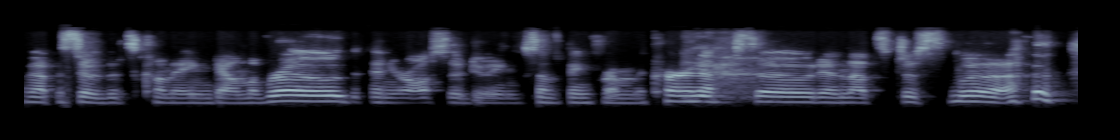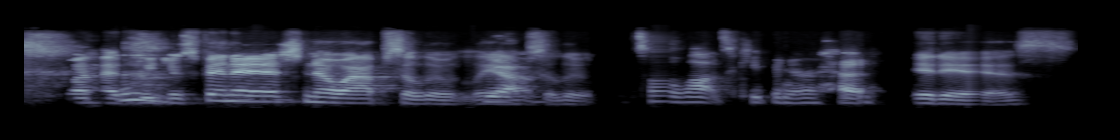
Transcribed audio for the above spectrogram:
an episode that's coming down the road, but then you're also doing something from the current Yeah. episode, and that's just ugh. One that we just finished. No, absolutely. Yeah. Absolutely. it's a lot to keep in your head. It is.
